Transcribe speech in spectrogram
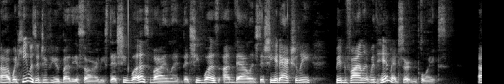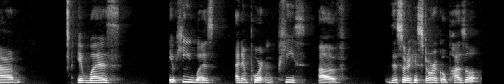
uh, when he was interviewed by the authorities that she was violent, that she was unbalanced, that she had actually been violent with him at certain points. Um, it was it, he was an important piece of the sort of historical puzzle.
